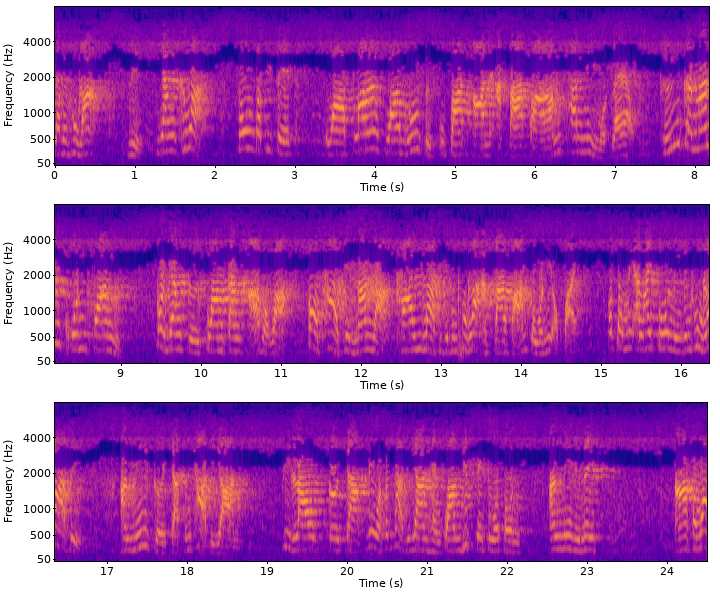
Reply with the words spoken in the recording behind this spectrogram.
ล่ะเป็นผู้ละ นี่ยังคือว่าทรงปฏิเสธกวาดล้างความรู้สึกอุปาทานในอัตตาสามชั้นนี่หมดแล้ว ถึงกระนั้นคนฟังก็ยังเกิดความกังขาบอกว่าก็ถ้าเช่นนั้นล่ะใครล่ะที่จะเป็นผู้ละอัตตาสามตัวนี้ออกไป ก็ต้องมีอะไรตัวหนึ่งเป็นผู้ละสิ อันนี้เกิดจากสัญชาติญาณที่เราเกิดจากเรียกว่าสัญชาติญาณแห่งความยึดในตัวตน อันนี้อยู่ในอาสวะ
